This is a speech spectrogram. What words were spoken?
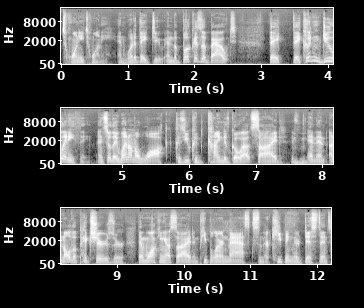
2020 and what did they do? And the book is about they they couldn't do anything, and so they went on a walk because you could kind of go outside, if- Mm-hmm. and, and and all the pictures are them walking outside, and people are in masks and they're keeping their distance,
